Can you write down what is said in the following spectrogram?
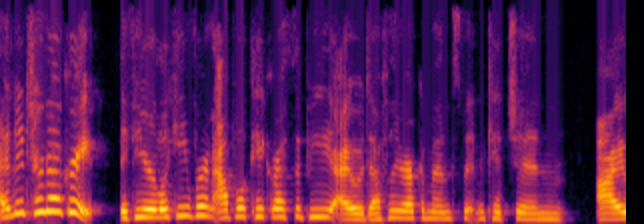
And it turned out great. If you're looking for an apple cake recipe, I would definitely recommend Smitten Kitchen. I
